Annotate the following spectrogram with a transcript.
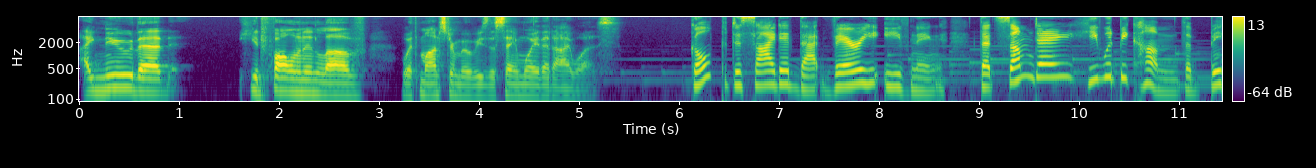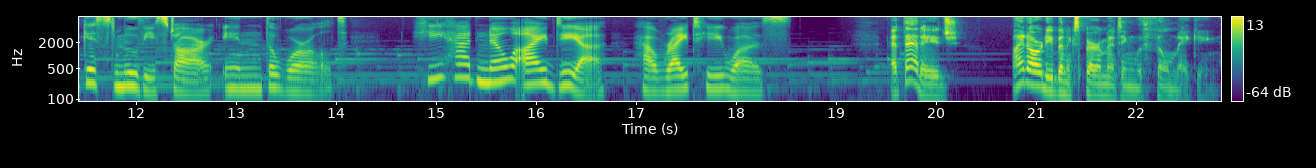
I knew that he had fallen in love with monster movies the same way that I was. Gulp decided that very evening that someday he would become the biggest movie star in the world. He had no idea how right he was. At that age, I'd already been experimenting with filmmaking.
